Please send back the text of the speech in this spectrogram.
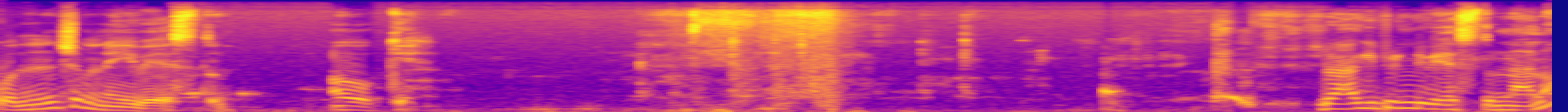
కొంచెం నెయ్యి వేస్తుంది ఓకే. రాగి పిండి వేస్తున్నాను.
